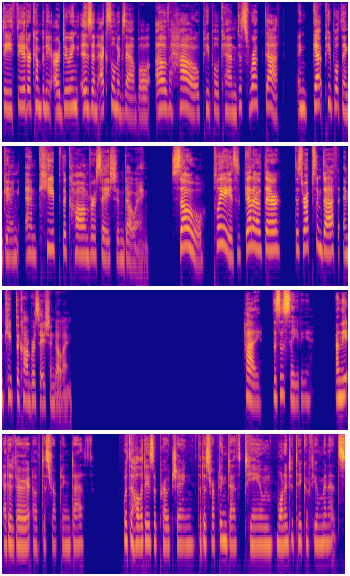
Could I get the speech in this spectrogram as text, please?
the theater company are doing is an excellent example of how people can disrupt death and get people thinking and keep the conversation going. So please get out there, disrupt some death, and keep the conversation going. Hi, this is Sadie. I'm the editor of Disrupting Death. With the holidays approaching, the Disrupting Death team wanted to take a few minutes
